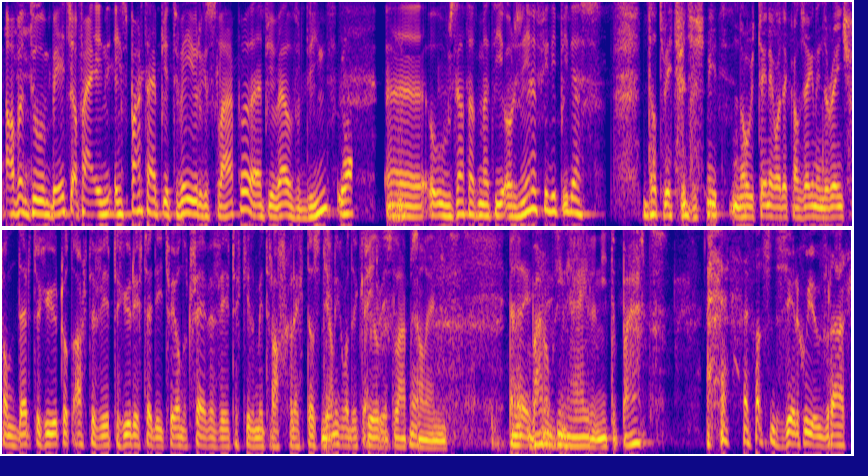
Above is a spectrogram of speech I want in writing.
Af en toe een beetje. Enfin, in, in Sparta heb je twee uur geslapen. Dat heb je wel verdiend. Ja. Uh, hoe zat dat met die originele Philippides? Dat weten we dus niet. Nog het enige wat ik kan zeggen, in de range van 30 uur tot 48 uur heeft hij die 245 kilometer afgelegd. Dat is het enige wat ik Veel geslapen zal hij niet. Uh, waarom ging hij eigenlijk niet te paard? dat is een zeer goede vraag.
